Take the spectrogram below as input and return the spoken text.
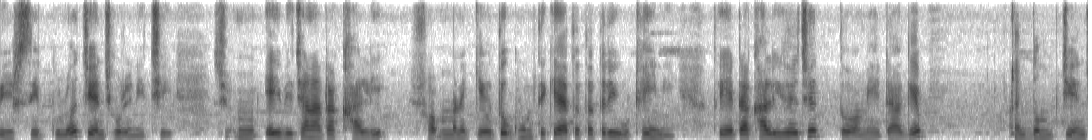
বেডশিটগুলো চেঞ্জ করে নিচ্ছি। এই বিছানাটা খালি, সব মানে কেউ তো ঘুম থেকে এত তাড়াতাড়ি উঠেইনি। তো এটা খালি হয়েছে, তো আমি এটা আগে একদম চেঞ্জ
